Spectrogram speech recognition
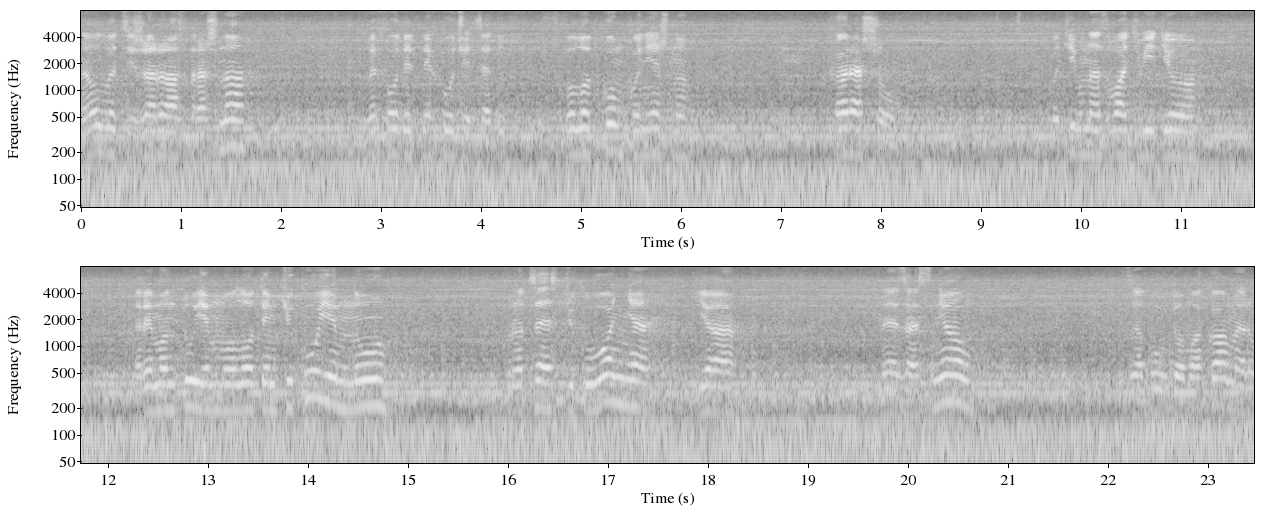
На вулиці жара страшна, виходити не хочеться. Тут з холодком, звісно, хорошо. Хотів назвати відео ремонтуємо, молотим, тюкуємо, ну процес тюкування я не засняв, забув вдома камеру,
